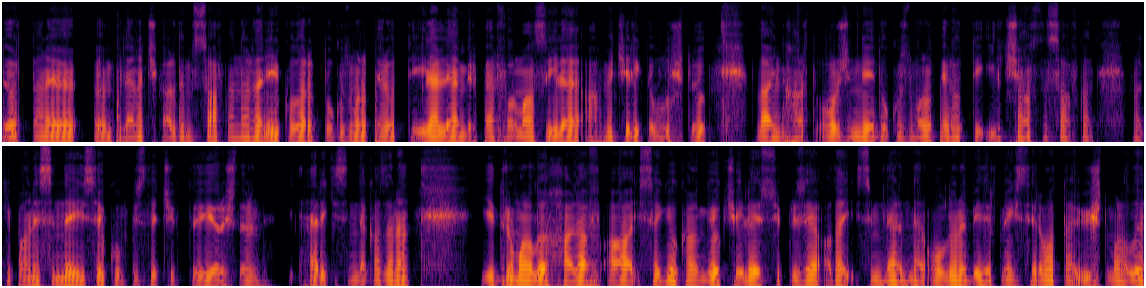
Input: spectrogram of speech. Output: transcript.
4 tane ön plana çıkardığımız safkanlardan ilk olarak 9 numaralı Perotti ilerleyen bir performansı ile Ahmet Çelik'le buluştu. Lionheart orijinli 9 numaralı Perotti ilk şanslı safkan. Rakiphanesinde ise kum pistte çıktığı yarışların her ikisini de kazanan 7 numaralı Halaf A ise Gökhan Gökçe ile sürprize aday isimlerinden olduğunu belirtmek isterim. Hatta 3 numaralı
